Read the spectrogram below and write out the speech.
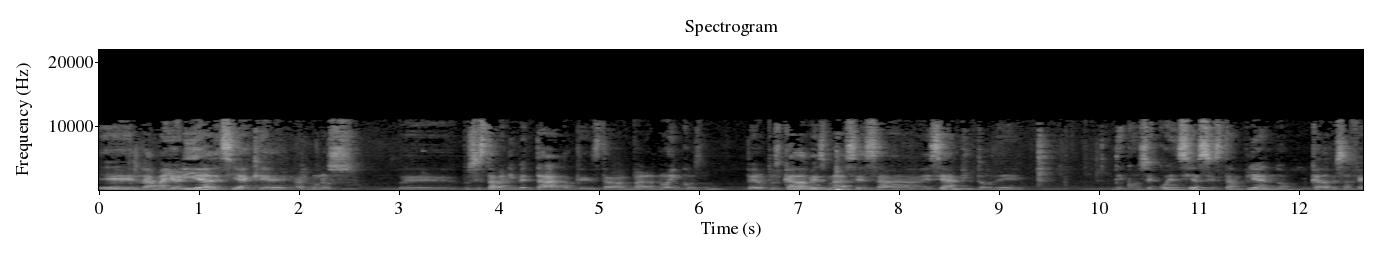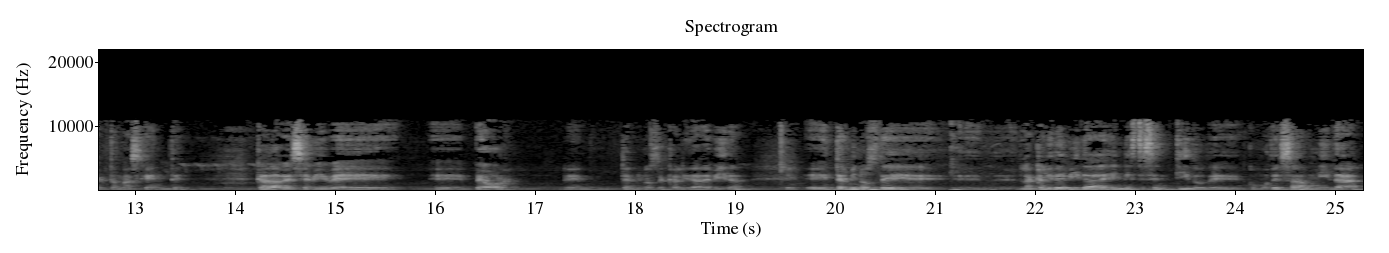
eh, la mayoría decía que algunos eh, pues estaban inventando, que estaban paranoicos, pero pues cada vez más ese ámbito de, de consecuencias se está ampliando, cada vez afecta más gente, cada vez se vive eh, peor en términos de calidad de vida. Eh, en términos de eh, la calidad de vida en este sentido, de como de esa unidad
